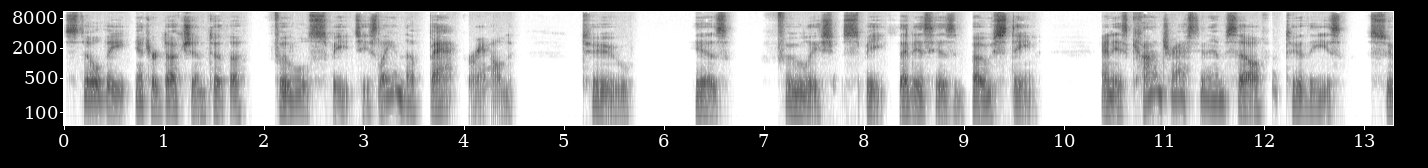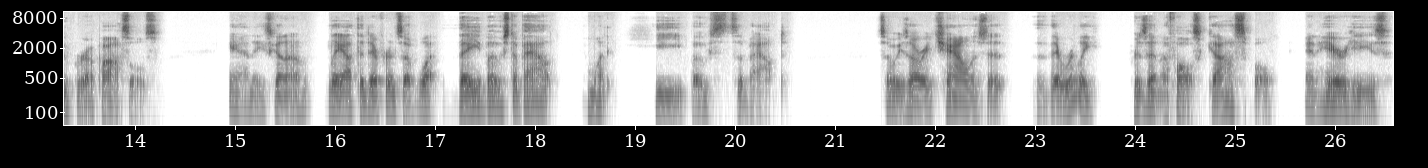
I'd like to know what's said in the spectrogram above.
still the introduction to the fool's speech. He's laying the background to his foolish speech, that is his boasting, and he's contrasting himself to these super apostles. And he's going to lay out the difference of what they boast about and what he boasts about. So he's already challenged that they're really presenting a false gospel. And here he's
